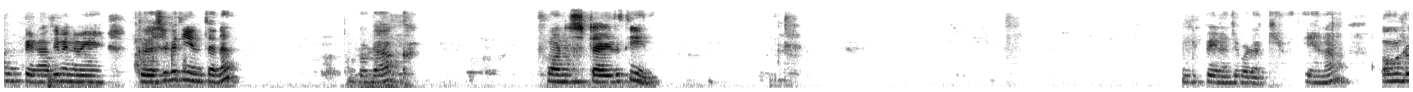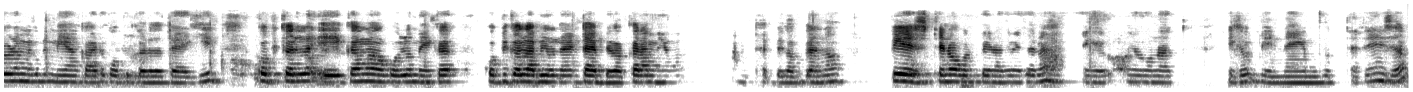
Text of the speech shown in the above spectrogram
මම පේනවා මෙන්න මේ cursor එක තියෙන තැන ගොඩක් font style තියෙනවා. මේක පේන ඇති ගොඩක් තියෙනවා. ඔයගොල්ලෝ මේක මේ ආකාරයට copy කරලා තැයි copy කරලා ඒකම ඔයගොල්ලෝ මේක copy කරලා අපි දැන් tab එකක් කරා මෙහෙම tab එකක් ගන්නවා. paste වෙන ඔයගොල්ලෝ පේනද මෙතන. මේක මේ වුණත් ඒක වෙන්නේ නැහැ මොකද ඒ නිසා.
